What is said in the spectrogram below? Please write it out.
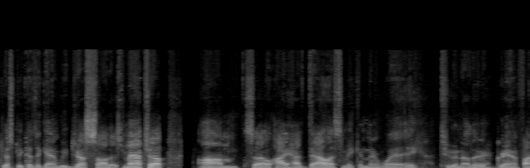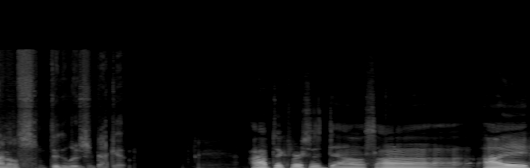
just because, again, we just saw this matchup. Um, so I have Dallas making their way to another grand finals through the loser bracket. Optic versus Dallas. Uh, I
